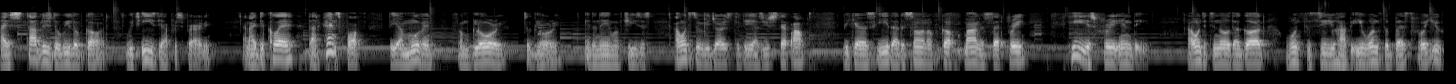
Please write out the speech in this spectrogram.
I establish the will of God, which is their prosperity. And I declare that henceforth they are moving from glory to glory in the name of Jesus. I want you to rejoice today as you step out because he that the Son of God man is set free, he is free indeed. I want you to know that God wants to see you happy. He wants the best for you.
